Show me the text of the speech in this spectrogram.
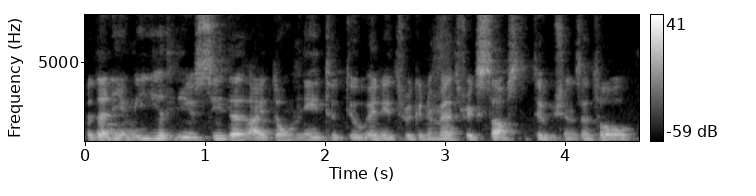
But then immediately you see that I don't need to do any trigonometric substitutions at all.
